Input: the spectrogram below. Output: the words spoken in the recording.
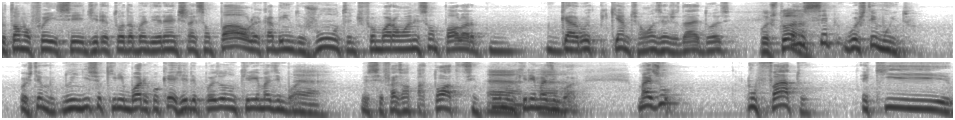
o Talma foi ser diretor da Bandeirantes lá em São Paulo, eu acabei indo junto, a gente foi morar um ano em São Paulo, era um garoto pequeno, tinha 11 anos de idade, 12. Gostou? Mas eu sempre gostei muito. Gostei muito. No início eu queria ir embora de qualquer jeito, depois eu não queria ir mais embora. É. Você faz uma patota, assim, É, não queria ir mais é. embora. Mas o, o fato é que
